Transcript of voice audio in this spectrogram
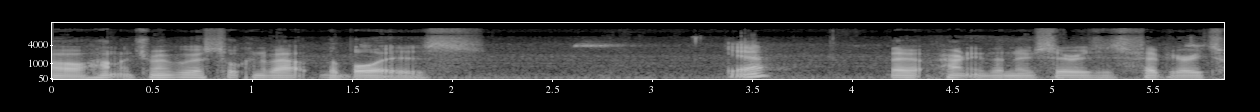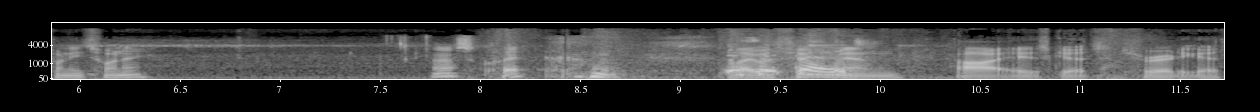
Oh, how do you remember we were talking about The Boys? Yeah? They're, apparently the new series is February 2020. That's quick. they Is were it good? filming. Oh, it is good. It's really good.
